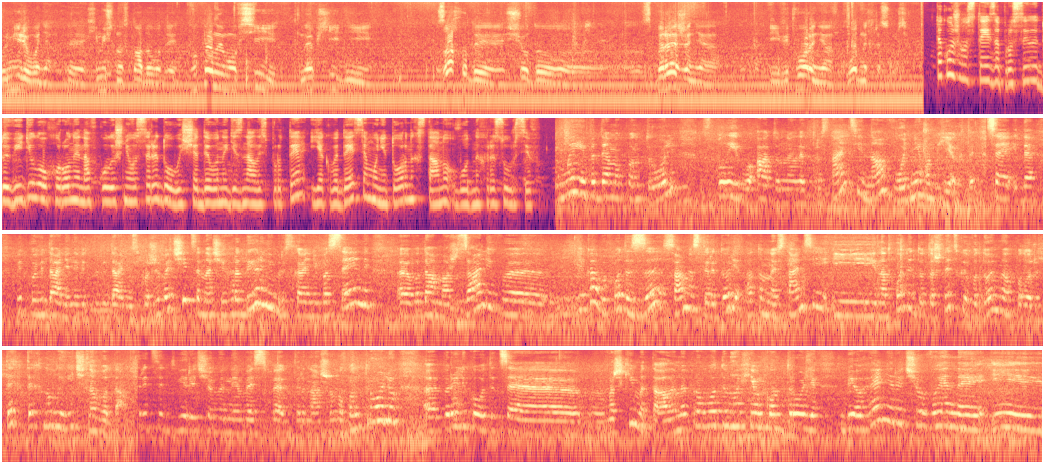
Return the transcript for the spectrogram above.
вимірювання е, хімічного складу води. Виконуємо всі необхідні заходи щодо збереження і відтворення водних ресурсів. Також гостей запросили до відділу охорони навколишнього середовища, де вони дізнались про те, як ведеться моніторинг стану водних ресурсів. Ми ведемо контроль впливу атомної електростанції на водні об'єкти. Це іде відповідальні, невідповідальні споживачі, це наші градирні, бризкальні басейни, вода марш-залів, е, яка виходить з саме з території атомної станції і надходить до Ташлицької водойми охолодження. Технологічна вода. 32 речовини весь спектр нашого контролю. Е, Переліковувати це е, важкі метали. Ми проводимо хімконтролі, біогенні речовини, і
